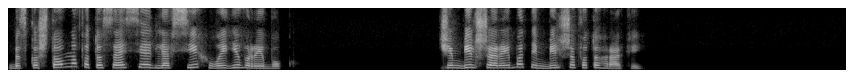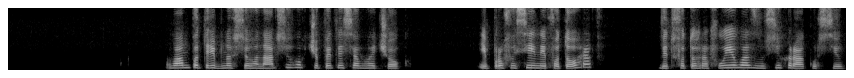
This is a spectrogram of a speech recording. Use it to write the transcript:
Безкоштовна фотосесія для всіх видів рибок. Чим більше риба, тим більше фотографій. Вам потрібно всього-навсього вчепитися в гачок. І професійний фотограф відфотографує вас з усіх ракурсів.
